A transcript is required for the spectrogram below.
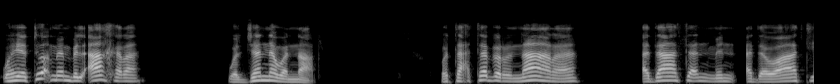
وهي تؤمن بالآخرة والجنة والنار وتعتبر النار أداة من أدوات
